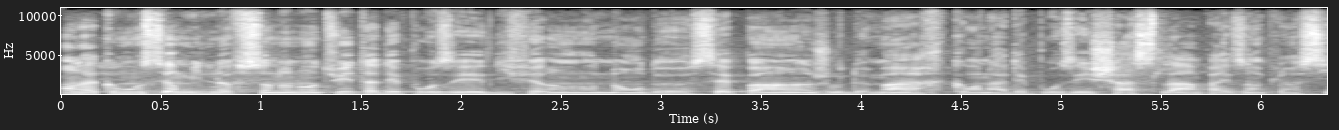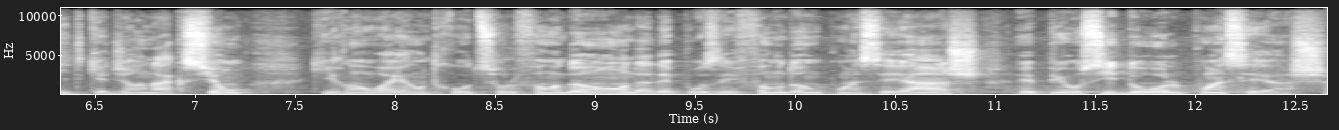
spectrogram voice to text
On a commencé en 1998 à déposer différents noms de cépages ou de marques. On a déposé Chasselas, par exemple, un site qui est déjà en action, qui renvoie entre autres sur le fendant. On a déposé fendant.ch et puis aussi dole.ch.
